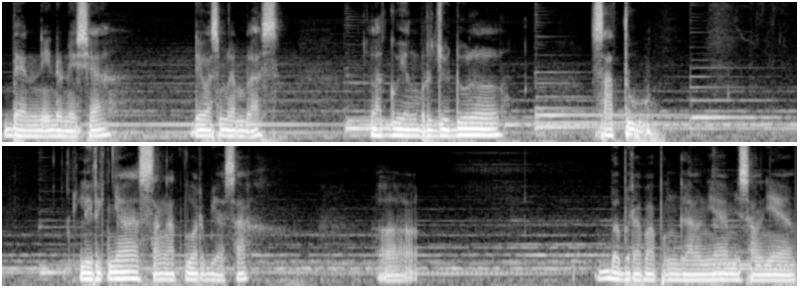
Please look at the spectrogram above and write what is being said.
band Indonesia Dewa 19 lagu yang berjudul Satu. Liriknya sangat luar biasa. Uh, beberapa penggalnya misalnya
